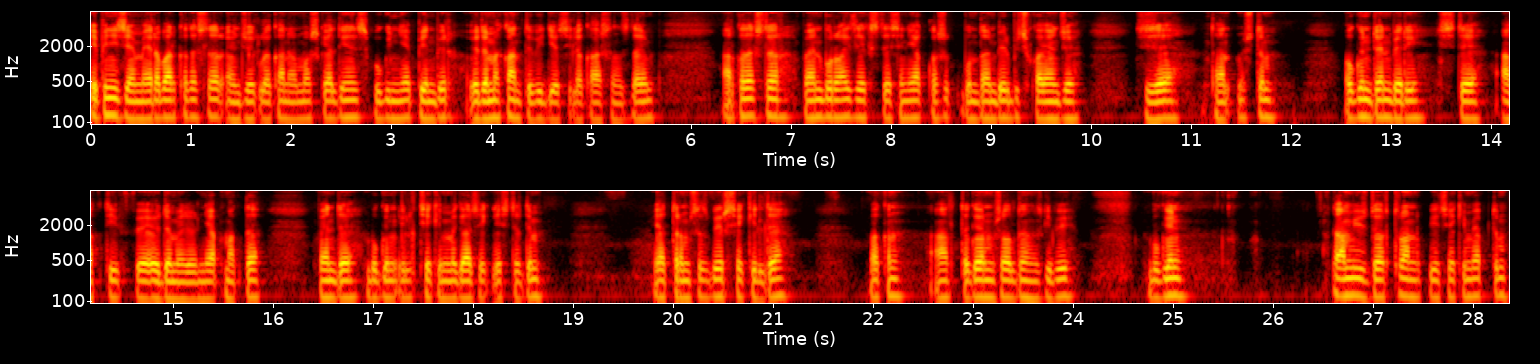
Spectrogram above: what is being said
Hepinize merhaba arkadaşlar. Öncelikle kanalıma hoş geldiniz. Bugün yepyeni bir ödeme kanıtı videosuyla karşınızdayım. Arkadaşlar ben bu Rise sitesini yaklaşık bundan bir buçuk ay önce size tanıtmıştım. O günden beri site aktif ve ödemelerini yapmakta. Ben de bugün ilk çekimimi gerçekleştirdim. Yatırımsız bir şekilde. Bakın altta görmüş olduğunuz gibi bugün Tam 104 tronluk bir çekim yaptım.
